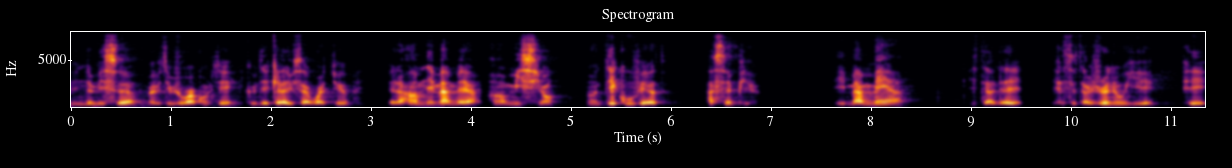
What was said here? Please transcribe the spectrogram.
Une de mes sœurs m'avait toujours raconté que dès qu'elle a eu sa voiture, elle a emmené ma mère en mission, en découverte à Saint-Pierre. Et ma mère est allée, elle s'est agenouillée et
